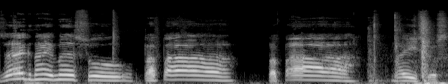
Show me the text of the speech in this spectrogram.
Żegnaj myszu, papa, papa. No idź już.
